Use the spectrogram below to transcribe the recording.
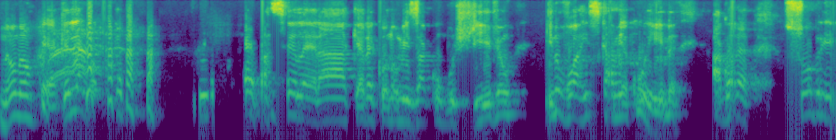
Não, não. É aquele é para acelerar, quero economizar combustível e não vou arriscar minha corrida. Agora, sobre,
